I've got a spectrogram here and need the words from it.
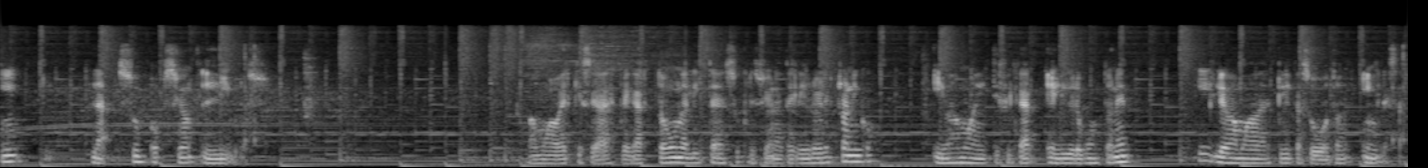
y la subopción Libros. Vamos a ver que se va a desplegar toda una lista de suscripciones de libro electrónico y vamos a identificar el libro.net y le vamos a dar clic a su botón ingresar.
